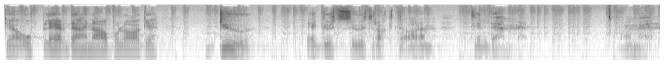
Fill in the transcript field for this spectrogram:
de har opplevd deg i nabolaget. Du er Guds utrakte arm til dem. Amen.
